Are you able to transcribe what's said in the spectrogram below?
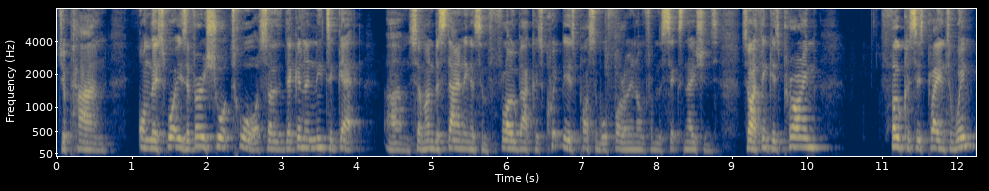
Japan on this what is a very short tour, so they're going to need to get um, some understanding and some flow back as quickly as possible, following on from the Six Nations. So I think his prime focus is playing to win,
